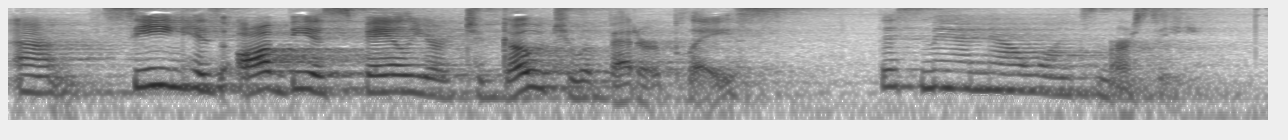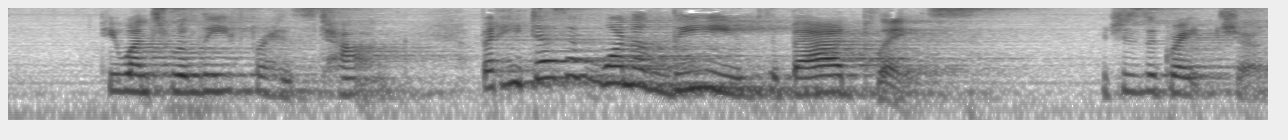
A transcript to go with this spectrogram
um, seeing his obvious failure to go to a better place, this man now wants mercy. He wants relief for his tongue. But he doesn't want to leave the bad place, which is a great show.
